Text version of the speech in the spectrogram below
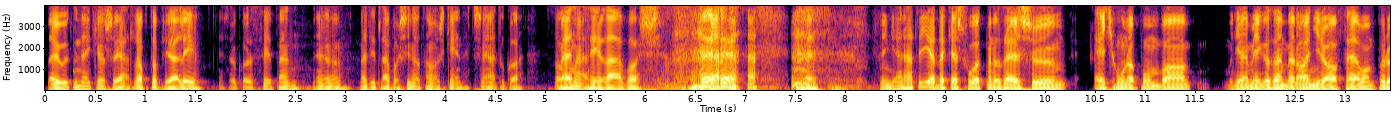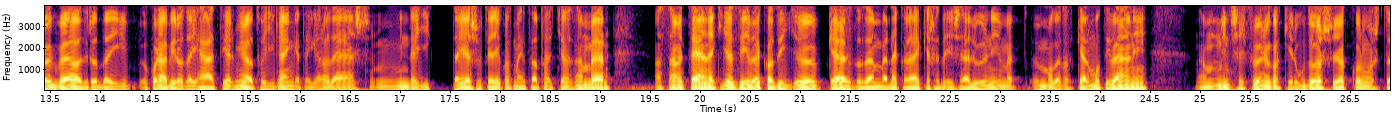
leült mindenki a saját laptopja elé, és akkor szépen ö, mezitlábas ingatlanosként csináltuk a szakmát. Mesztélábas. Ezt Igen, hát érdekes volt, mert az első egy hónapomban ugye még az ember annyira fel van pörögve az irodai, korábbi irodai háttér miatt, hogy rengeteg eladás, mindegyik teljes ütelékot megtarthatja az ember. Aztán, hogy telnek így az évek, az így kezd az embernek a lelkesedés elülni, mert önmagadat kell motiválni. Nem, nincs egy főnök, aki rúdos, hogy akkor most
